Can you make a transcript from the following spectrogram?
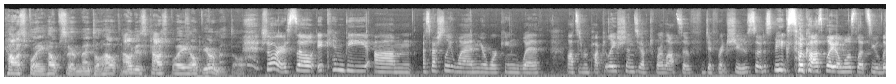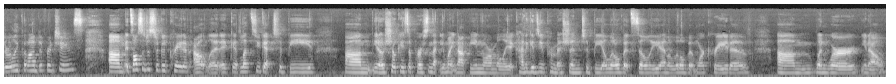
cosplay helps their mental health. How does cosplay help your mental health? Sure. So it can be, um, especially when you're working with lots of different populations, you have to wear lots of different shoes, so to speak. So cosplay almost lets you literally put on different shoes. Um, it's also just a good creative outlet. It, it lets you get to be um, you know, showcase a person that you might not be normally. It kind of gives you permission to be a little bit silly and a little bit more creative um, when we're, you know,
